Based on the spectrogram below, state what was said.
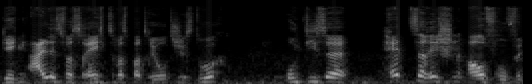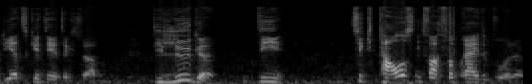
gegen alles, was rechts und was patriotisch ist, durch. Und diese hetzerischen Aufrufe, die jetzt getätigt werden, die Lüge, die zigtausendfach verbreitet wurde,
